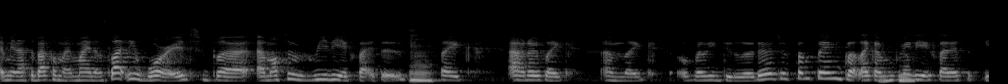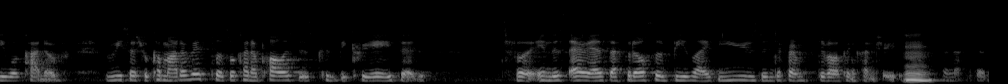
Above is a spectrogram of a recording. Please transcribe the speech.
I mean, at the back of my mind, I'm slightly worried, but I'm also really excited. Like, I don't know if like I'm like overly deluded or something, but like I'm really excited to see what kind of research will come out of it, plus what kind of policies could be created for in these areas that could also be like used in different developing countries in that sense.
